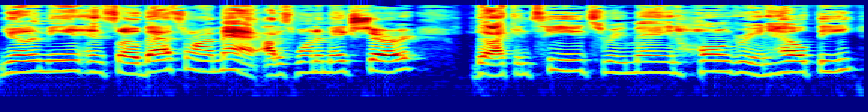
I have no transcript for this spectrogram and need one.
You know what I mean? And so that's where I'm at. I just want to make sure that I continue to remain hungry and healthy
